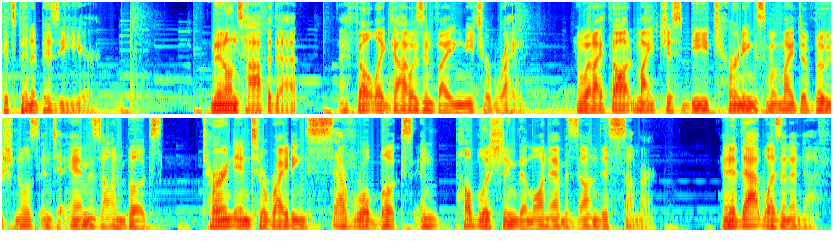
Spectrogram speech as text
It's been a busy year. And then on top of that, I felt like God was inviting me to write. And what I thought might just be turning some of my devotionals into Amazon books turned into writing several books and publishing them on Amazon this summer. And if that wasn't enough,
